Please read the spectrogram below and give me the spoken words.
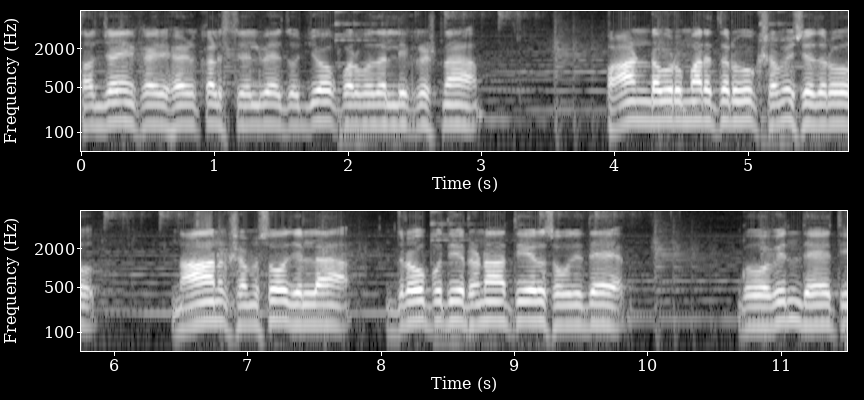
ಸಂಜಯನ ಕೈ ಹೇಳಿ ಕಳಿಸ್ತಿಲ್ವೇ, ದುರ್ಯೋಗ ಪರ್ವದಲ್ಲಿ ಕೃಷ್ಣ. ಪಾಂಡವರು ಮರೆತರು ಕ್ಷಮಿಸಿದರು. ನಾನು ಕ್ಷಮಿಸೋದಿಲ್ಲ. ದ್ರೌಪದಿ ಋಣ ತೀರಿಸುವುದಿದೆ. ಗೋವಿಂದೇತಿ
